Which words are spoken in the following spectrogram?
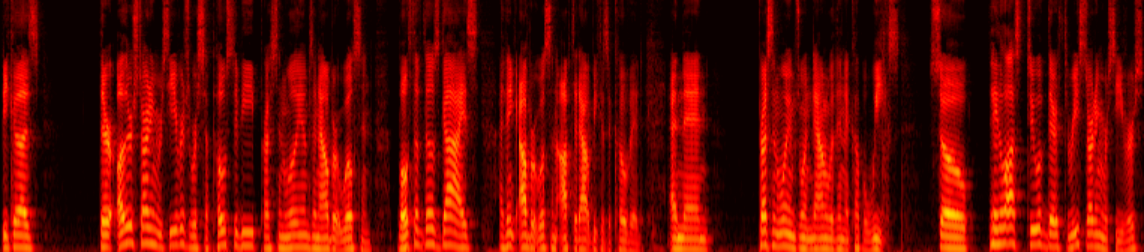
because their other starting receivers were supposed to be Preston Williams and Albert Wilson. Both of those guys, I think Albert Wilson opted out because of COVID, and then Preston Williams went down within a couple weeks. So they lost two of their three starting receivers,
